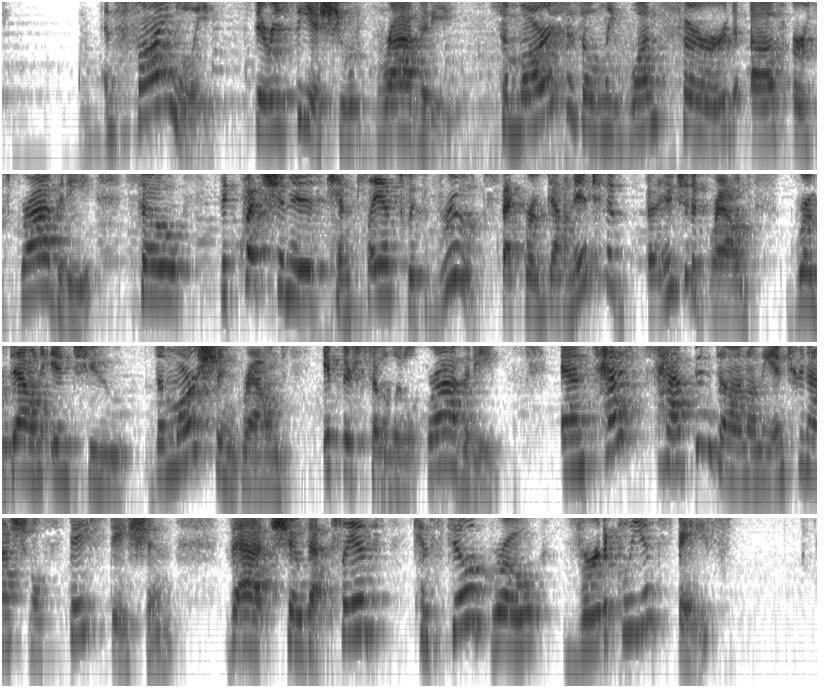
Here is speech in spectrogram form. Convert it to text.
And finally, there is the issue of gravity. So Mars has only one third of Earth's gravity. So the question is can plants with roots that grow down into the, uh, into the ground grow down into the Martian ground if there's so little gravity? And tests have been done on the International Space Station that show that plants can still grow vertically in space.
